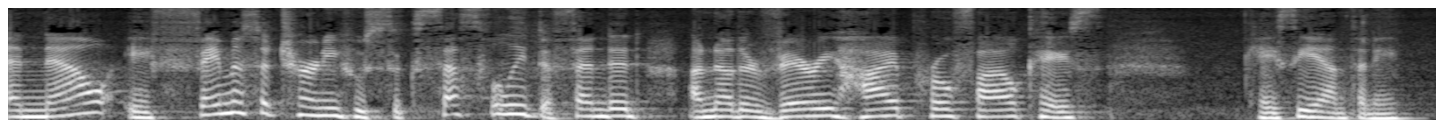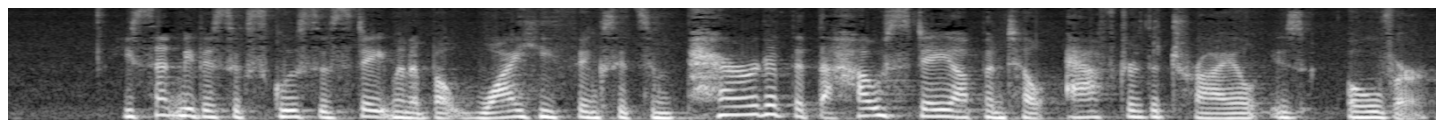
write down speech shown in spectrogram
And now, a famous attorney who successfully defended another very high profile case, Casey Anthony. He sent me this exclusive statement about why he thinks it's imperative that the House stay up until after the trial is over.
